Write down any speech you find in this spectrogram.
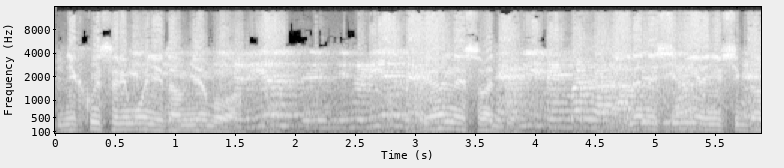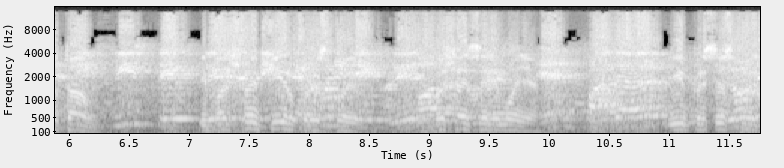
и никакой церемонии там не было. В реальной свадьбе члены семьи, они всегда там. И большой пир происходит, большая церемония. И присутствует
